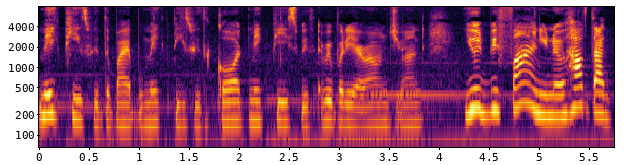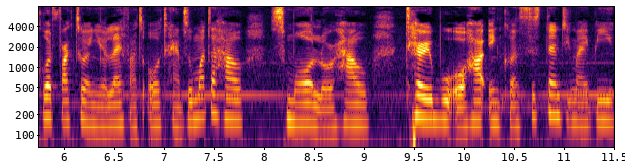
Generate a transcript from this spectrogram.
make peace with the Bible, make peace with God, make peace with everybody around you, and you'd be fine. You know, have that God factor in your life at all times, no matter how small or how terrible or how inconsistent you might be.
